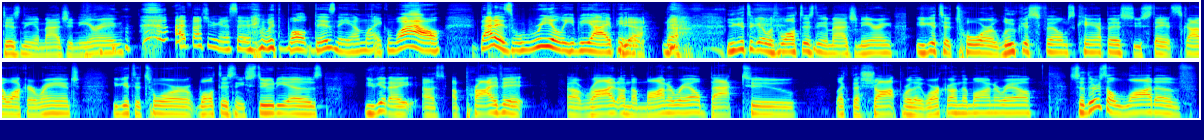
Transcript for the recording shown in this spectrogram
Disney Imagineering. I thought you were gonna say that with Walt Disney. I'm like, wow, that is really VIP. Yeah, no. You get to go with Walt Disney Imagineering. You get to tour Lucasfilm's campus. You stay at Skywalker Ranch. You get to tour Walt Disney Studios. You get a a, a private uh, ride on the monorail back to like the shop where they work on the monorail. So there's a lot of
